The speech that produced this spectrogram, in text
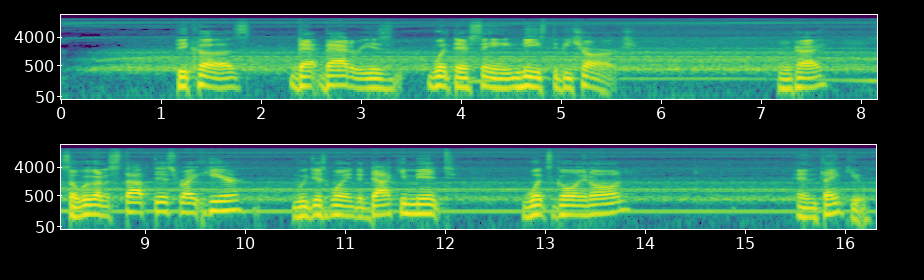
because that battery is what they're saying needs to be charged. Okay, so we're going to stop this right here. We're just wanting to document what's going on. And thank you.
